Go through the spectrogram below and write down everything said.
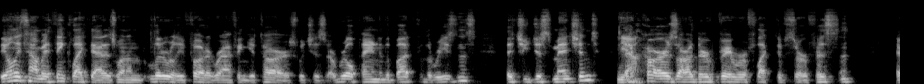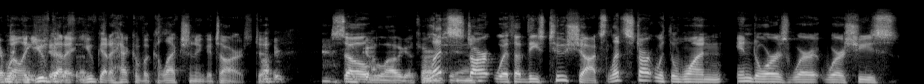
The only time I think like that is when I'm literally photographing guitars, which is a real pain in the butt for the reasons that you just mentioned. Yeah, that cars are their very reflective surface. well, and you've got a up. you've got a heck of a collection of guitars too. So a lot of guitars. Let's yeah. start with of these two shots. Let's start with the one indoors where where she's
